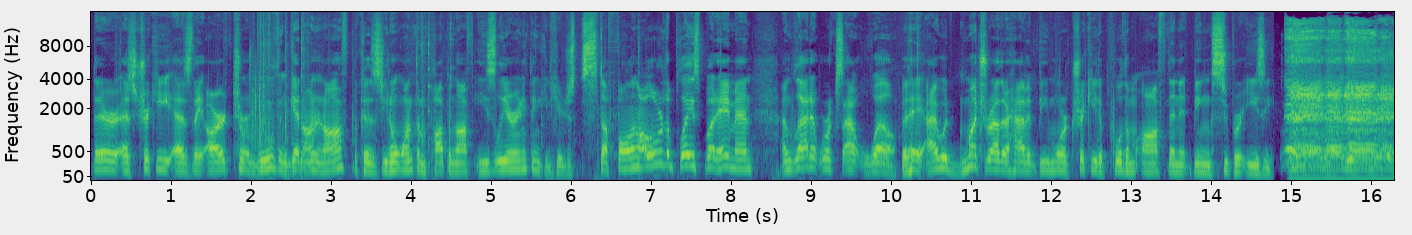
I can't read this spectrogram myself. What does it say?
they're as tricky as they are to remove and get on and off because you don't want them popping off easily or anything. You could hear just stuff falling all over the place but hey man i'm glad it works out well. But hey i would much rather have it be more tricky to pull them off than it being super easy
